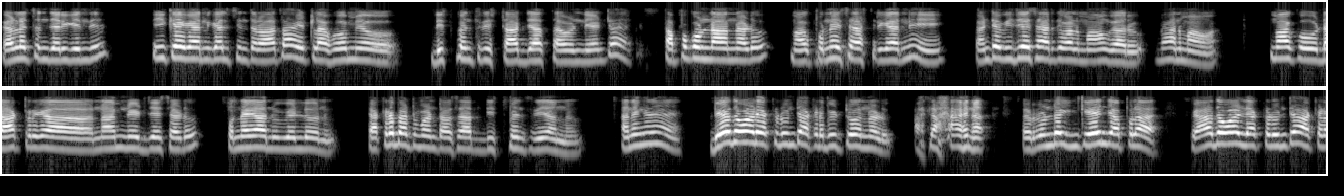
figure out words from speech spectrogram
వెళ్ళొచ్చడం జరిగింది. ఈకే గారిని కలిసిన తర్వాత ఇట్లా హోమియో డిస్పెన్సరీ స్టార్ట్ చేస్తామండి అంటే తప్పకుండా అన్నాడు మాకు పుణ్యశాస్త్రి గారిని. అంటే విజయసారథి వాళ్ళ మామగారు మేనమామ. మాకు డాక్టర్గా నామినేట్ చేశాడు. పున్నయ్య నువ్వు వెళ్ళు అని. ఎక్కడ పెట్టమంటావు సార్ డిస్పెన్సరీ అన్నాను అనగానే పేదవాడు ఎక్కడుంటే అక్కడ పెట్టు అన్నాడు. అది ఆయన రెండో ఇంకేం చెప్పలా? పేదవాళ్ళు ఎక్కడుంటే అక్కడ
